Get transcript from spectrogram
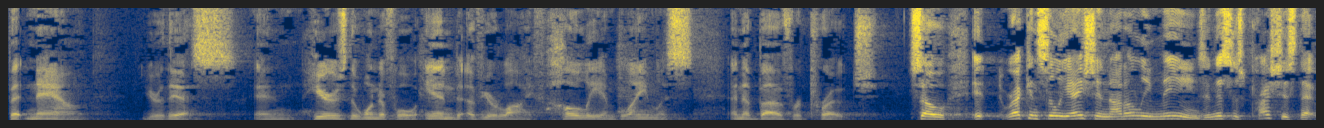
but now you're this. And here's the wonderful end of your life holy and blameless and above reproach. So it, reconciliation not only means, and this is precious that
